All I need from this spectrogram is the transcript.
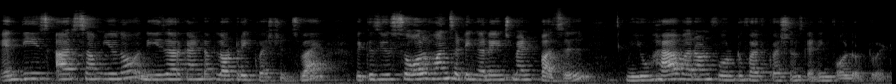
and these are some you know these are kind of lottery questions. Why? Because you solve one sitting arrangement puzzle you have around four to five questions getting followed to it.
